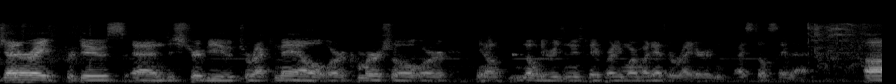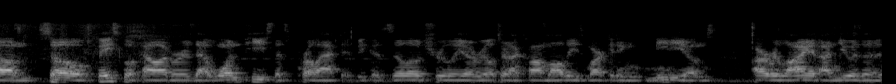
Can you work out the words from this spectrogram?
generate, produce, and distribute direct mail or commercial or you know nobody reads a newspaper anymore. My dad's a writer, and I still say that. Um, so Facebook, however, is that one piece that's proactive because Zillow, Trulia, Realtor.com, all these marketing mediums are reliant on you as a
